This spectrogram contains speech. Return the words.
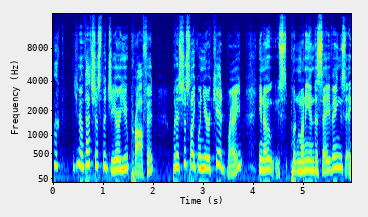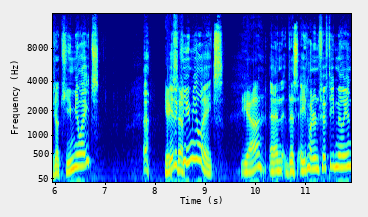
"Look, you know, that's just the GRU profit." But it's just like when you're a kid, right? You know, you put money into savings, it accumulates. Uh, it accumulates. Yeah, And this $850 million,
